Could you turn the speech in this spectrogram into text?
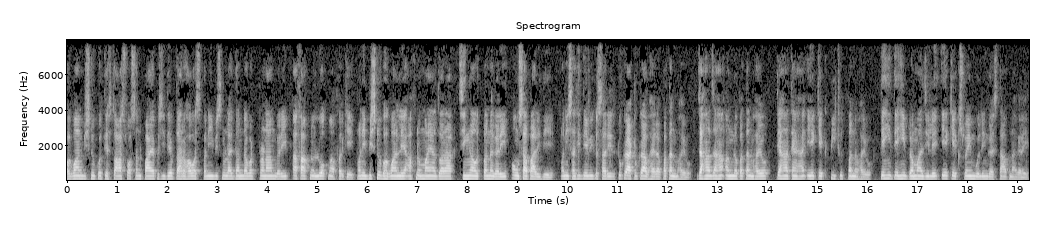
भगवान विष्णुको त्यस्तो आश्वासन पाएपछि देवताहरू हवस् भनी विष्णुलाई दण्डवट प्रणाम गरी आफ्नो लोकमा फर्के अनि विष्णु भगवानले आफ्नो मायाद्वारा झिङ्गा उत्पन्न गरी औसा पारिदिए। अनि सतीदेवीको शरीर टुक्रा टुक्रा भएर पतन भयो। जहाँ जहाँ अङ्ग पतन भयो त्यहाँ त्यहाँ एक एक पीठ उत्पन्न भयो। त्यही त्यही ब्रह्माजीले एक एक स्वयम्भूलिङ्ग स्थापना गरे।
